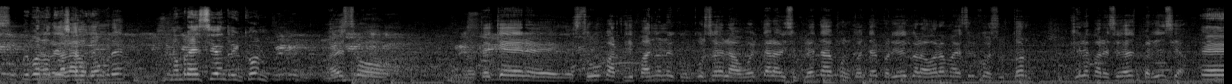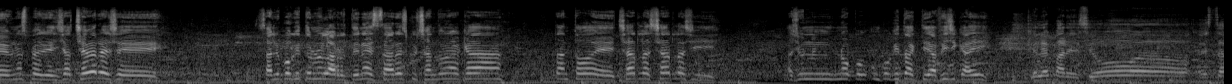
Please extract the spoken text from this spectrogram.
Pues, muy buenos días, ¿cuál nombre? Mi nombre es Steven Rincón. Maestro, noté que eh, estuvo participando en el concurso de la Vuelta a la Bicicleta por cuenta del periódico La Hora Maestro y Consultor. ¿Qué le pareció esa experiencia? Eh, una experiencia chévere, se sale un poquito uno de la rutina de estar escuchando acá tanto de charlas, charlas y hace un, un, poquito de actividad física ahí. ¿Qué le pareció eh, esta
